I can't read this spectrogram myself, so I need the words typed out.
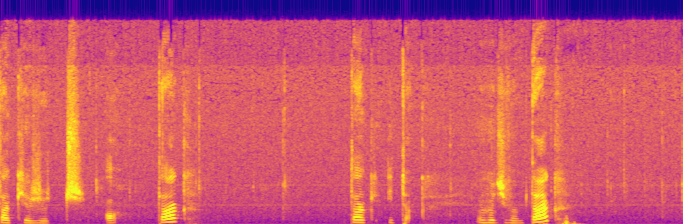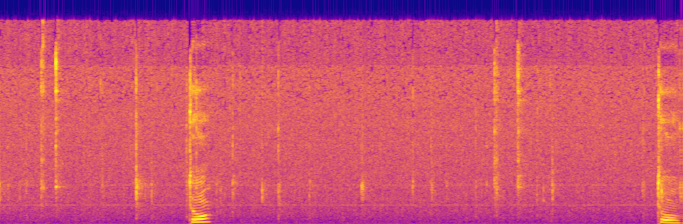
takie rzeczy. O, tak. Tak i tak. Wychodzi wam tak. Tu. Tu.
